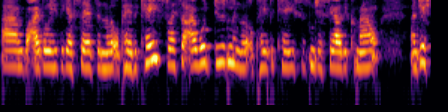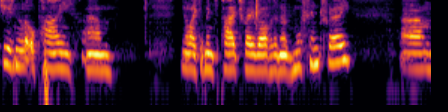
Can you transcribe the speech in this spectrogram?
Um, but I believe they get served in a little paper case. So I thought I would do them in the little paper cases and just see how they come out. And just using a little pie, um, you know, like a mince pie tray rather than a muffin tray. Um,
